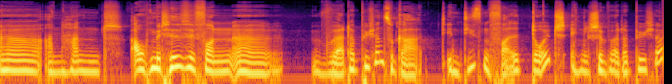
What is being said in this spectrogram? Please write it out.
äh, anhand, auch mit Hilfe von äh, Wörterbüchern, sogar in diesem Fall deutsch-englische Wörterbücher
